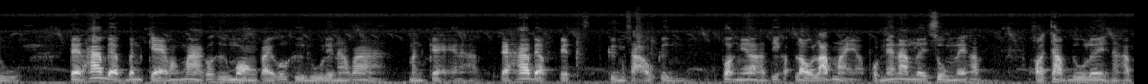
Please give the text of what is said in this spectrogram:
ดู แต่ถ้าแบบมันแก่มากๆก็คือมองไปก็คือรู้เลยนะว่ามันแก่นะครับ แต่ถ้าแบบเป็ดกึ่งสาวกึ่ง พวกนี้ครับที่เรารับใหม่อะผมแนะนำเลยสุ่มเลยครับ ขอจับดูเลยนะครับ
